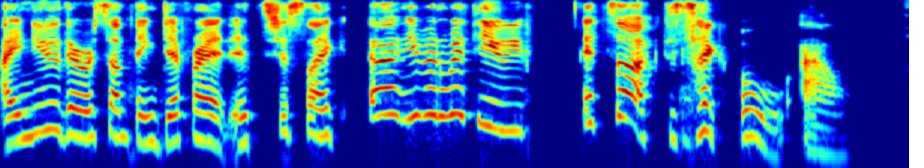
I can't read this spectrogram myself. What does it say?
I knew there was something different. It's just like, uh, even with you, it sucked. It's like, oh, ow.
